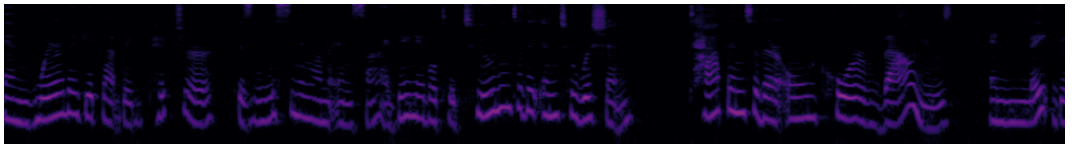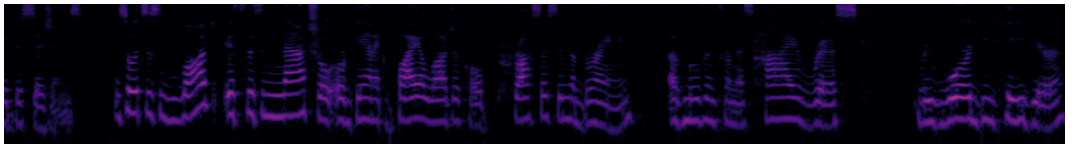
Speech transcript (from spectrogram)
And where they get that big picture is listening on the inside, being able to tune into the intuition, tap into their own core values, and make good decisions. And so it's this log- it's this natural, organic, biological process in the brain of moving from this high risk reward behavior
